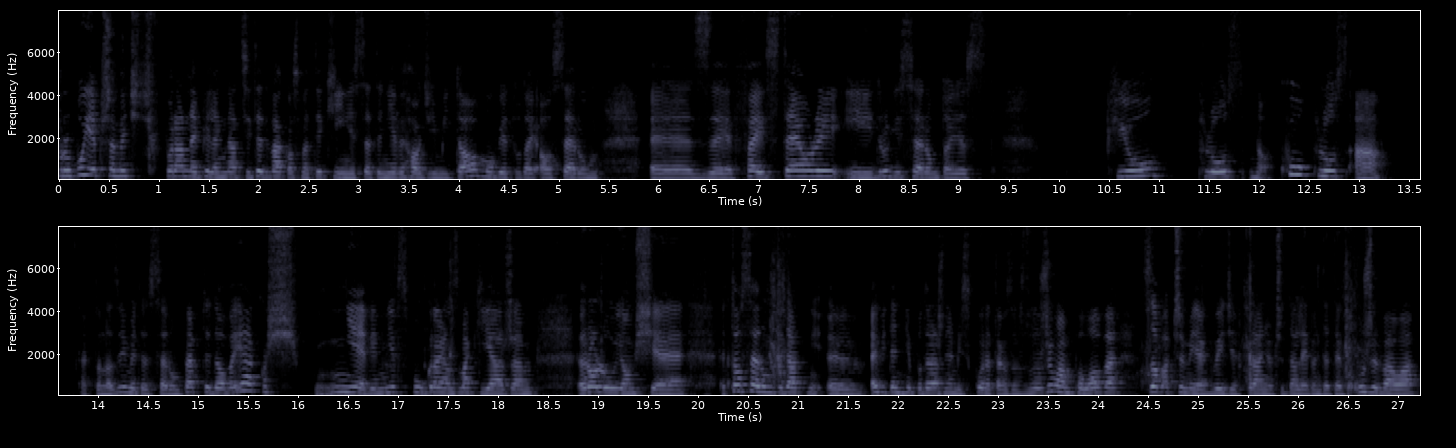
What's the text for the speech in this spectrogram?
próbuję przemycić w porannej pielęgnacji te dwa kosmetyki i niestety nie wychodzi mi to. Mówię tutaj o serum e, z Face Theory i drugi serum to jest Q plus, no Q plus A, tak to nazwijmy, to jest serum peptydowe, jakoś, nie wiem, nie współgrają z makijażem, rolują się. To serum wydatnie, y, ewidentnie podrażnia mi skórę, tak zużyłam połowę, zobaczymy jak wyjdzie w praniu, czy dalej będę tego używała.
